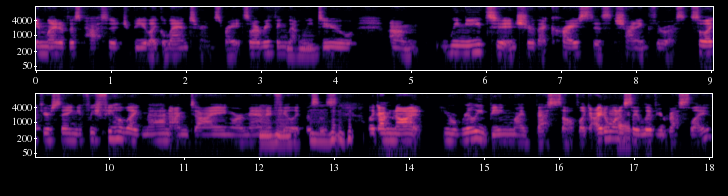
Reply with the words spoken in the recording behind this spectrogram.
in light of this passage, be like lanterns, right? So everything that mm-hmm. we do. Um, we need to ensure that Christ is shining through us. So, like you're saying, if we feel like, man, I'm dying, or man, mm-hmm. I feel mm-hmm. like this is like I'm not you know really being my best self like i don't want right. to say live your best life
